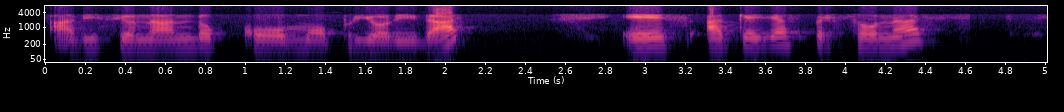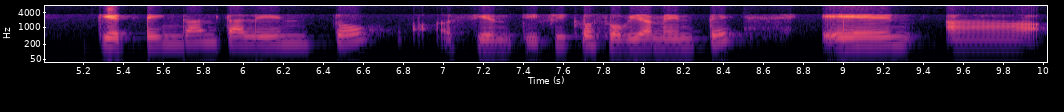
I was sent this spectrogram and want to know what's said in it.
adicionando como prioridad es aquellas personas que tengan talento, científicos obviamente, en, ah,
